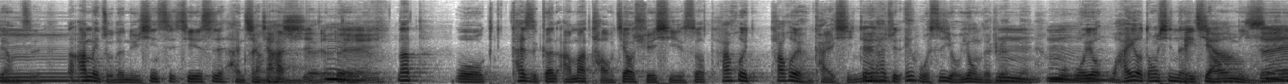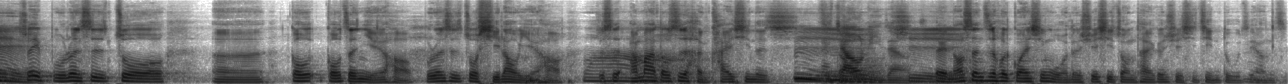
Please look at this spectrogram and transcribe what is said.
这样子？那阿美族的女性是其实是很强悍的，对。那我开始跟阿嬷讨教学习的时候，她会她会很开心，因为她觉得哎，我是有用的人呢，我我有我还有东西能教。你，对。所以不论是做呃。钩钩针也好，不论是做席烙也好，就是阿嬷都是很开心的教你这样。子，对，然后甚至会关心我的学习状态跟学习进度这样子。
